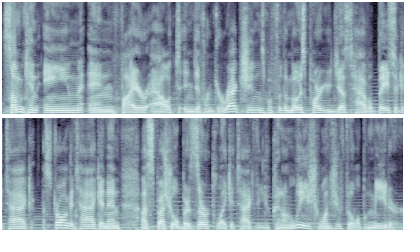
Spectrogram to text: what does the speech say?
Some can aim and fire out in different directions, but for the most part, part, you just have a basic attack, a strong attack, and then a special berserk-like attack that you can unleash once you fill up a meter.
